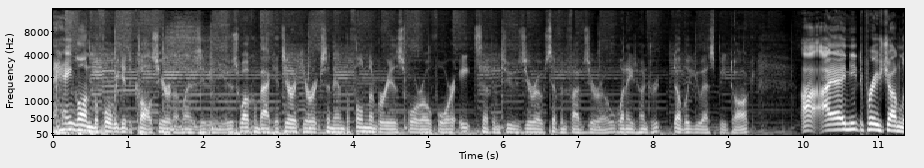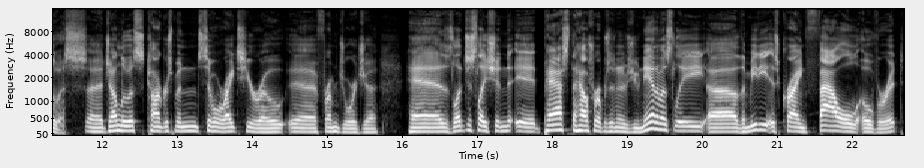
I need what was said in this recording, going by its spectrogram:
hang on before we get to calls here in Atlanta City News. Welcome back. It's Erick Erickson, and the phone number is 404 872 0750 1 800 WSB Talk. I, I need to praise John Lewis. Uh, John Lewis, congressman, civil rights hero uh, from Georgia, has legislation. It passed the House of Representatives unanimously. Uh, the media is crying foul over it.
